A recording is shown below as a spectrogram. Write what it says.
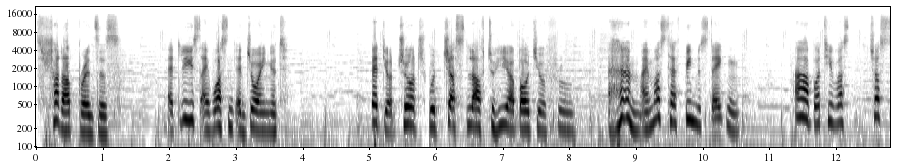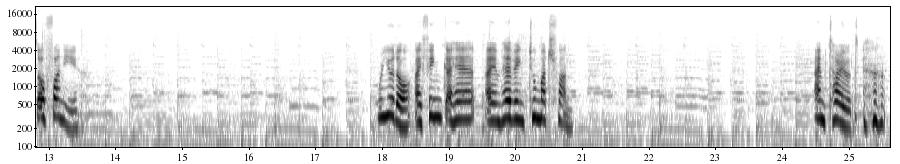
Shut up, princess. At least I wasn't enjoying it. Bet your church would just love to hear about you through. Ahem, I must have been mistaken. Ah, but he was just so funny. Ryudo, I think I, ha I am having too much fun. I'm tired.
